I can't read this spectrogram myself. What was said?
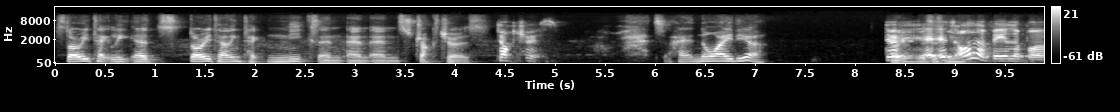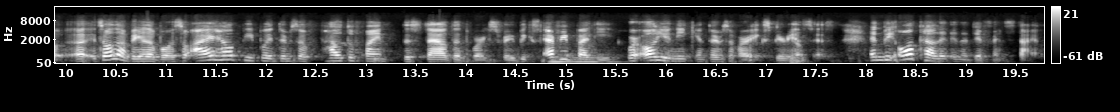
story technique, uh, storytelling techniques and and and structures. Structures. What? I had no idea. There, it's all available. Uh, it's all available. So I help people in terms of how to find the style that works for you because Mm. everybody, we're all unique in terms of our experiences, and we all tell it in a different style.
